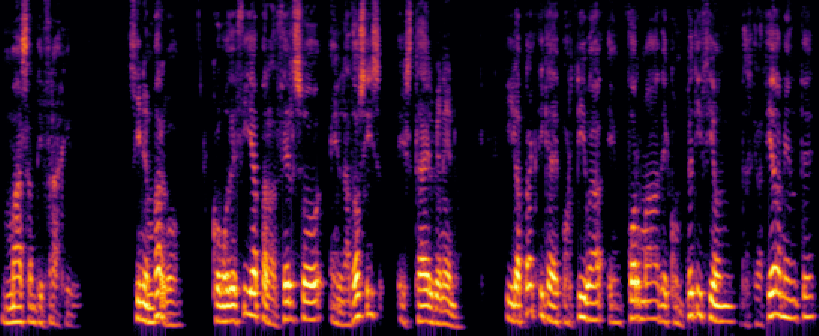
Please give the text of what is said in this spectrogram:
más antifrágil. Sin embargo, como decía Paracelso, en la dosis está el veneno, y la práctica deportiva en forma de competición, desgraciadamente,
